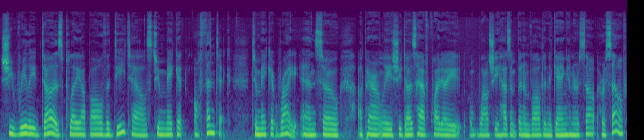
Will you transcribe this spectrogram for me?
she really does play up all the details to make it authentic to make it right. And so apparently she does have quite a, while she hasn't been involved in a gang in herself, herself,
